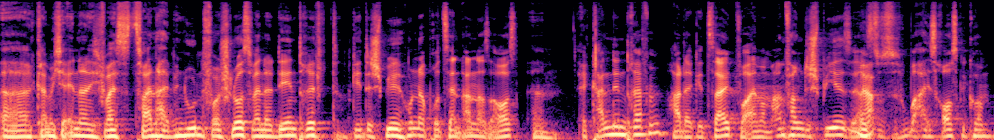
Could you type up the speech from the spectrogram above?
Äh, kann mich erinnern, ich weiß, zweieinhalb Minuten vor Schluss, wenn er den trifft, geht das Spiel 100% anders aus. Ähm, er kann den treffen, hat er gezeigt, vor allem am Anfang des Spiels. Er Ja. ist super heiß rausgekommen.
